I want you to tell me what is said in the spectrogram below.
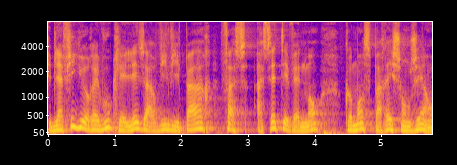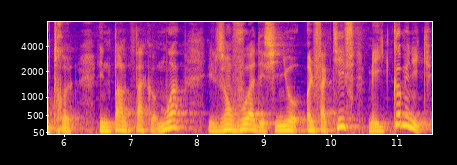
Eh bien, figurez-vous que les lézards vivipares, face à cet événement, commencent par échanger entre eux. Ils ne parlent pas comme moi, ils envoient des signaux olfactifs, mais ils communiquent.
